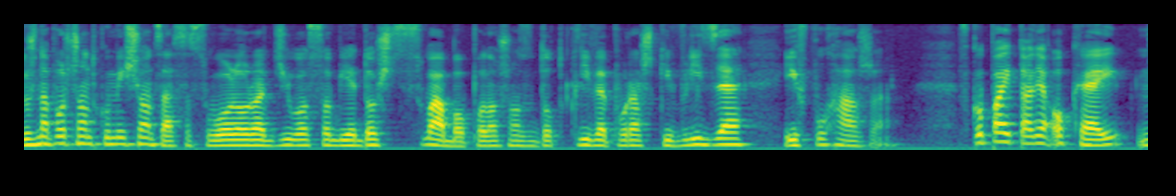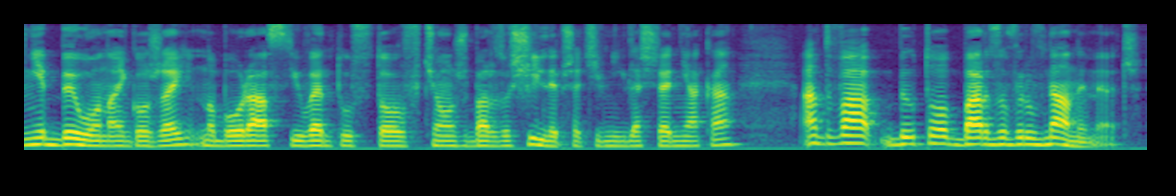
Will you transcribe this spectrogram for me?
Już na początku miesiąca Sassuolo radziło sobie dość słabo, ponosząc dotkliwe porażki w lidze i w pucharze. W Coppa Italia ok, nie było najgorzej, no bo raz Juventus to wciąż bardzo silny przeciwnik dla średniaka, a dwa był to bardzo wyrównany mecz.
